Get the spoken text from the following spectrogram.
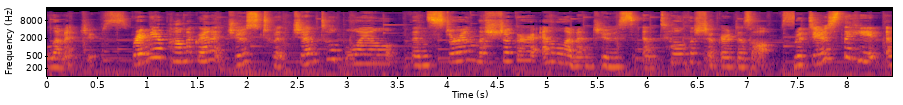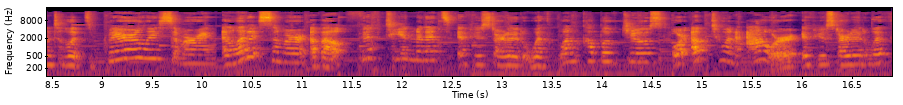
lemon juice. Bring your pomegranate juice to a gentle boil, then stir in the sugar and lemon juice until the sugar dissolves. Reduce the heat until it's barely simmering and let it simmer about 15 minutes if you started with one cup of juice or up to an hour if you started with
